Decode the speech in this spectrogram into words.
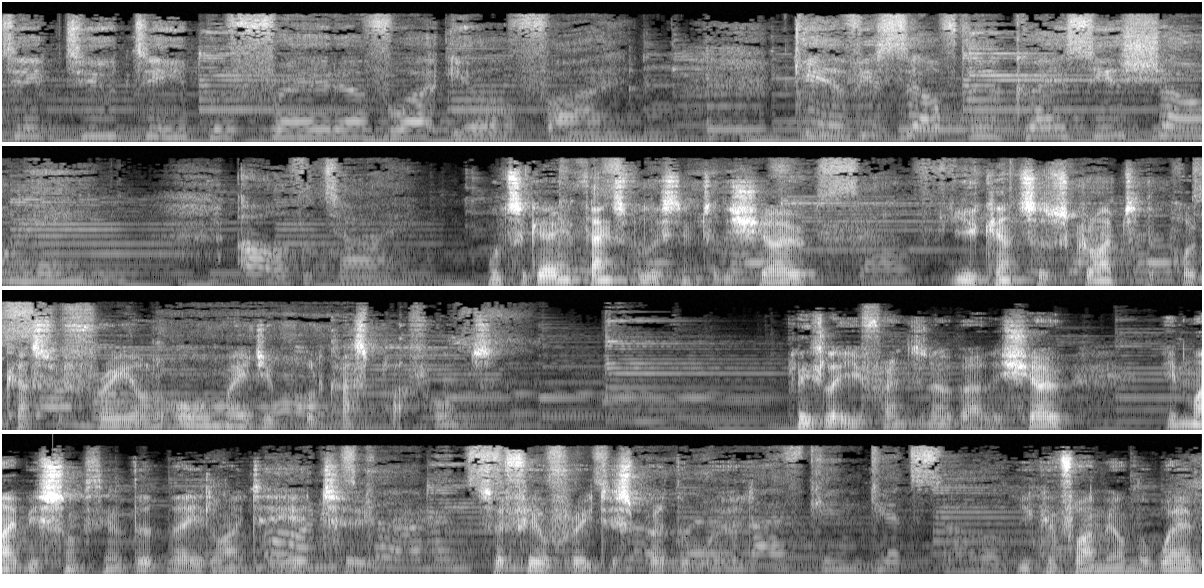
dig too deep, afraid of what you'll find. Give yourself the grace you show me all the time. Once again, thanks for listening to the show. You can subscribe to the podcast for free on all major podcast platforms. Please let your friends know about the show. It might be something that they'd like to hear too, so feel free to spread the word. You can find me on the web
